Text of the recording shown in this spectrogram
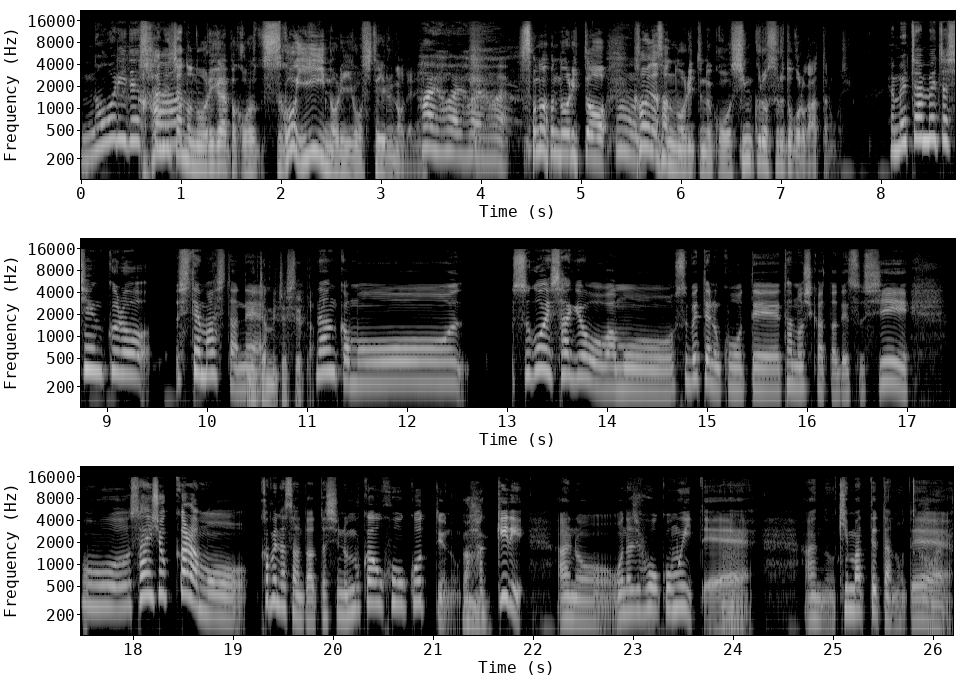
ノリですか？かねちゃんのノリがやっぱこうすごいいいノリをしているのでね、はいはいはいは そのノリとい、うん。亀田さんのノリっていうのをこうシンクロするところがあったのかしら、めちゃめちゃシンクロしてましたね。めちゃめちゃしてた。なんかもうすごい作業はもうすべての工程楽しかったですしもう最初からもう亀田さんと私の向かう方向っていうのがうん。はっきり、あの同じ方向向いて、あの決まってたので、はいはい。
